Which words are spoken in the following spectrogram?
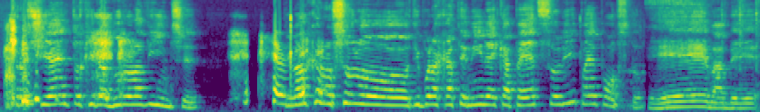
300 chi la duro la vince. Ti mancano solo tipo la catenina e i capezzoli, poi è a posto. E vabbè.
